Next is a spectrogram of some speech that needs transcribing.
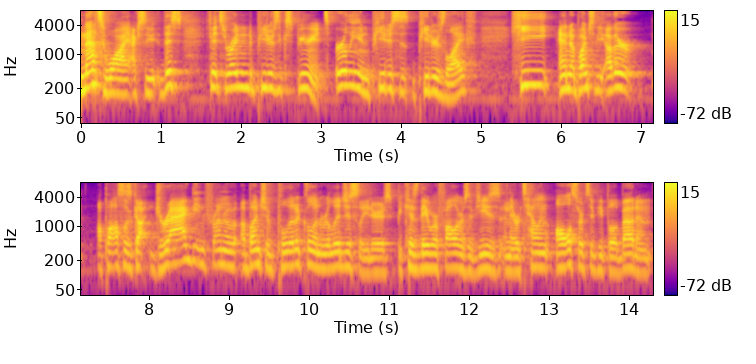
And that's why, actually, this fits right into Peter's experience. Early in Peter's, Peter's life, he and a bunch of the other apostles got dragged in front of a bunch of political and religious leaders because they were followers of Jesus and they were telling all sorts of people about him.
